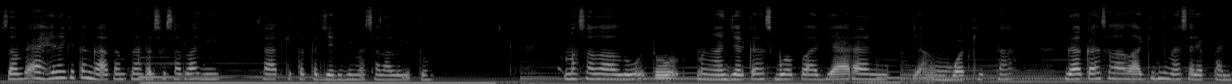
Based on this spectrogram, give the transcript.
Sampai akhirnya kita nggak akan pernah tersesat lagi saat kita terjadi di masa lalu itu. Masa lalu itu mengajarkan sebuah pelajaran yang membuat kita nggak akan salah lagi di masa depan.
